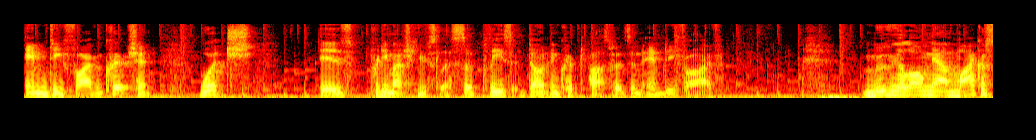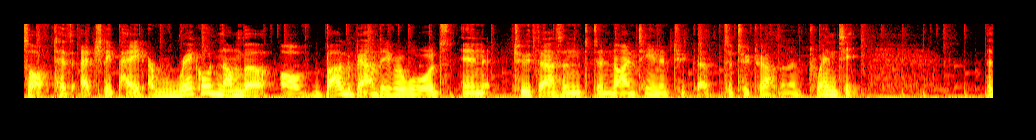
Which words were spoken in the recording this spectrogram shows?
MD5 encryption, which is pretty much useless. So please don't encrypt passwords in MD5. Moving along now, Microsoft has actually paid a record number of bug bounty rewards in 2019 and uh, to 2020. The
